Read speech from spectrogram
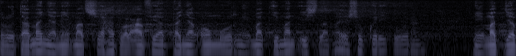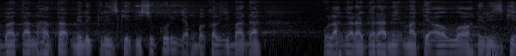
terutamanya nikmat sehat walafiat banyak umur nikmat iman Islam. Ayo syukuri kurang nikmat jabatan harta milik rizki disyukuri. Yang bakal ibadah ulah gara-gara nikmati Allah dirizki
